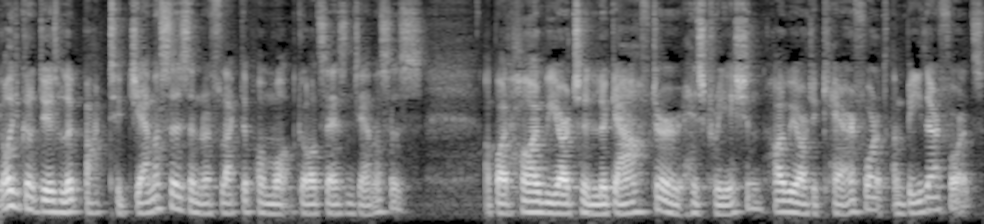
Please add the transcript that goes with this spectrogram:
All you've got to do is look back to Genesis and reflect upon what God says in Genesis about how we are to look after his creation, how we are to care for it and be there for it.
